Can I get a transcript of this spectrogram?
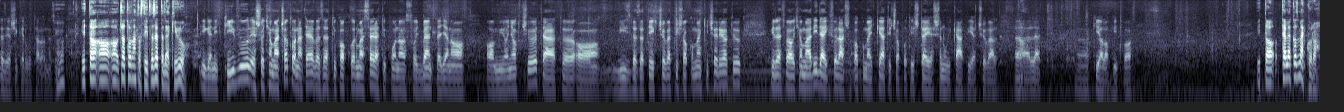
ezért sikerült eladni az ingatlan. Itt a, a, a csatornát azt itt vezetted el kívül? Igen, itt kívül, és hogyha már csatornát elvezettük, akkor már szerettük volna azt, hogy bent legyen a, a műanyagcső, tehát a vízvezetékcsövet is akkor már kicseréltük, illetve hogyha már ideig fölássuk, akkor már egy kerti csapot is teljesen új KPE csővel ö, lett kialakítva. Itt a telek az mekkora?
